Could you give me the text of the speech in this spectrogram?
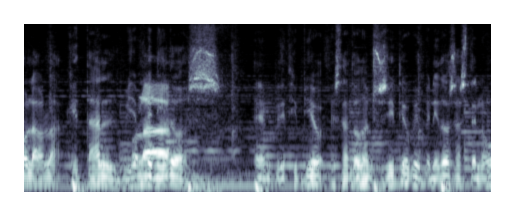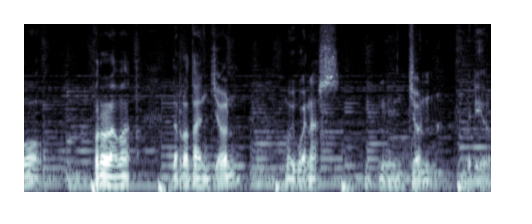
hola, hola, ¿qué tal? Bienvenidos. En principio está todo en su sitio. Bienvenidos a este nuevo programa de Rotan John. Muy buenas, mm, John. Bienvenido.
